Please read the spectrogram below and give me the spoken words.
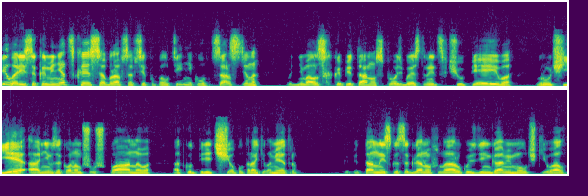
и Лариса Каменецкая, собрав со всех по полтиннику, царственно поднималась к капитану с просьбой остановиться в Чупеево, в ручье, а не в законном Шушпанова, откуда перед еще полтора километра. Капитан, искоса глянув на руку с деньгами, молча кивал.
